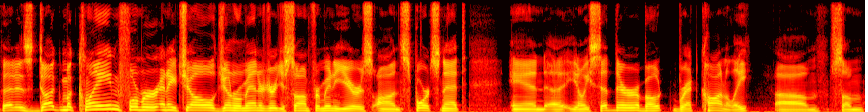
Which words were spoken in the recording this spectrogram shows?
That is Doug MacLean, former NHL general manager. You saw him for many years on Sportsnet. And, uh, you know, he said there about Brett Connolly, um, some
